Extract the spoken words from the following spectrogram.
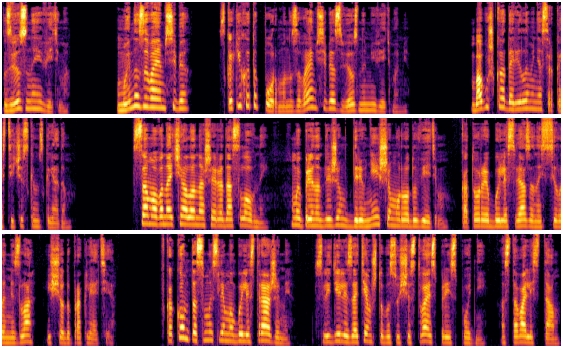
Звездные ведьмы. Мы называем себя? С каких это пор мы называем себя звездными ведьмами? Бабушка одарила меня саркастическим взглядом. С самого начала нашей родословной мы принадлежим к древнейшему роду ведьм, которые были связаны с силами зла еще до проклятия. В каком-то смысле мы были стражами, следили за тем, чтобы существа из преисподней оставались там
